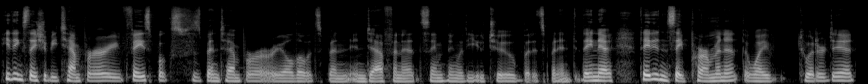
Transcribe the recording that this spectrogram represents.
he thinks they should be temporary. Facebook's has been temporary, although it's been indefinite. Same thing with YouTube, but it's been in, they ne- they didn't say permanent the way Twitter did,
